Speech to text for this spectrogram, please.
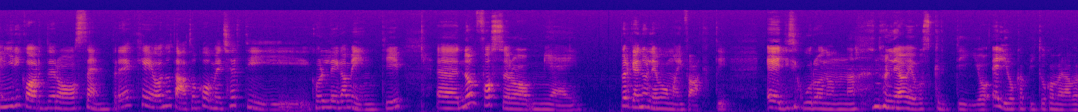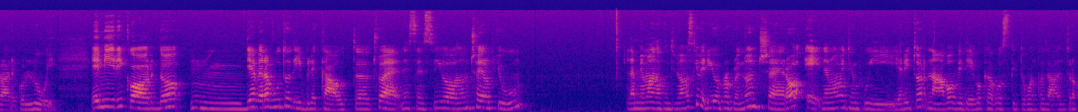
mi ricorderò sempre che ho notato come certi collegamenti eh, non fossero miei, perché non li avevo mai fatti e di sicuro non, non li avevo scritti io e lì ho capito come lavorare con lui. E mi ricordo mh, mm, di aver avuto dei blackout, cioè nel senso io non c'ero più, la mia mano continuava a scrivere, io proprio non c'ero e nel momento in cui ritornavo vedevo che avevo scritto qualcos'altro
